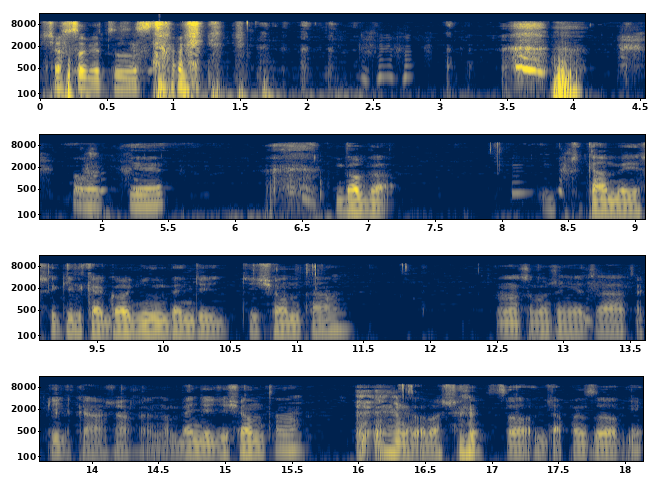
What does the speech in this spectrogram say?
chciał sobie to zostawić. O nie. Dobra. Czekamy jeszcze kilka godzin, będzie dziesiąta. No to może nie za, za kilka, ale no będzie dziesiąta. Zobaczymy, co Japan zrobi.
